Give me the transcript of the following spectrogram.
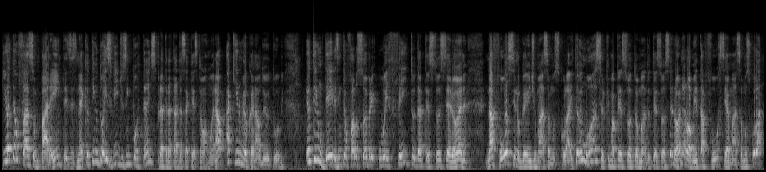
E eu até faço um parênteses, né, que eu tenho dois vídeos importantes para tratar dessa questão hormonal aqui no meu canal do YouTube. Eu tenho um deles em que eu falo sobre o efeito da testosterona na força e no ganho de massa muscular. Então eu mostro que uma pessoa tomando testosterona, ela aumenta a força e a massa muscular.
